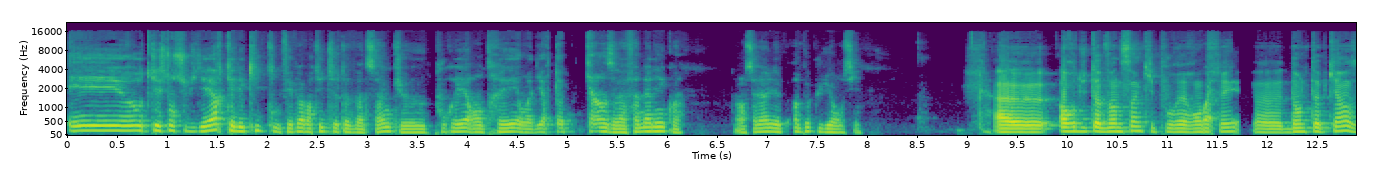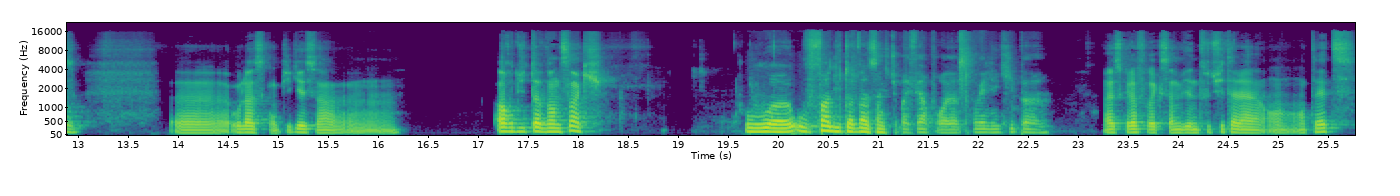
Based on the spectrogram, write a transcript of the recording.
Et euh, autre question subsidiaire, quelle équipe qui ne fait pas partie de ce top 25 euh, pourrait rentrer, on va dire, top 15 à la fin de l'année quoi? Alors celle-là, elle est un peu plus dure aussi. Euh, hors du top 25 qui pourrait rentrer dans le top 15 Oula, c'est compliqué ça. Hors du top 25 ou, fin du top 25 si tu préfères pour trouver une équipe. Est-ce que là, il faudrait que ça me vienne tout de suite à en, tête.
